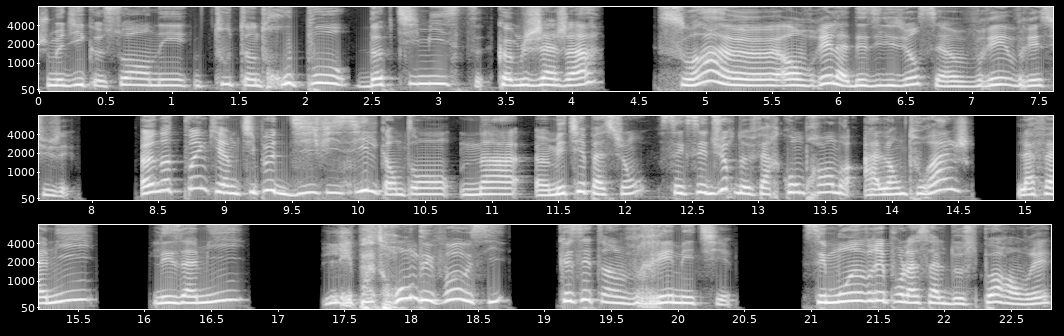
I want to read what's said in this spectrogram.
je me dis que soit on est tout un troupeau d'optimistes comme Jaja, soit euh, en vrai la désillusion c'est un vrai vrai sujet. Un autre point qui est un petit peu difficile quand on a un métier passion, c'est que c'est dur de faire comprendre à l'entourage, la famille, les amis, les patrons des fois aussi, que c'est un vrai métier. C'est moins vrai pour la salle de sport en vrai,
